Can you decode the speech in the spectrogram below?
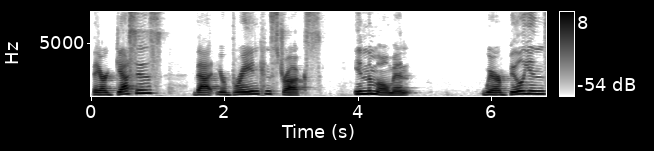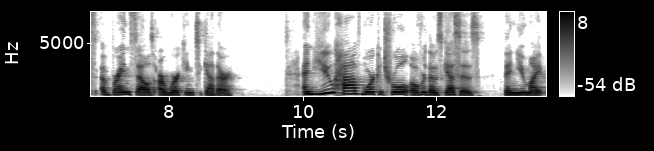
They are guesses that your brain constructs in the moment where billions of brain cells are working together. And you have more control over those guesses than you might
